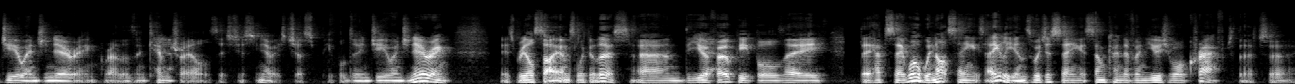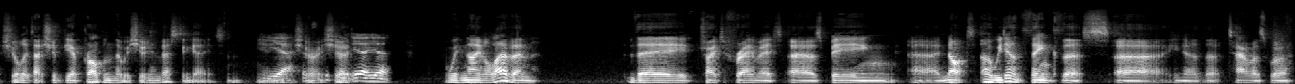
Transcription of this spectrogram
geoengineering rather than chemtrails. It's just you know it's just people doing geoengineering. It's real science. Look at this. And the UFO people they they had to say, well, we're not saying it's aliens. We're just saying it's some kind of unusual craft. That uh, surely that should be a problem that we should investigate. And, you know, Yeah, sure it should point. Yeah, yeah. with 9-11 they try to frame it as being uh, not oh we don't think that uh, you know the towers were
